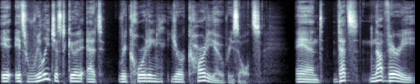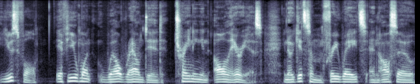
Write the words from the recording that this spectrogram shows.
it, it's really just good at recording your cardio results. And that's not very useful if you want well-rounded training in all areas. You know, get some free weights and also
